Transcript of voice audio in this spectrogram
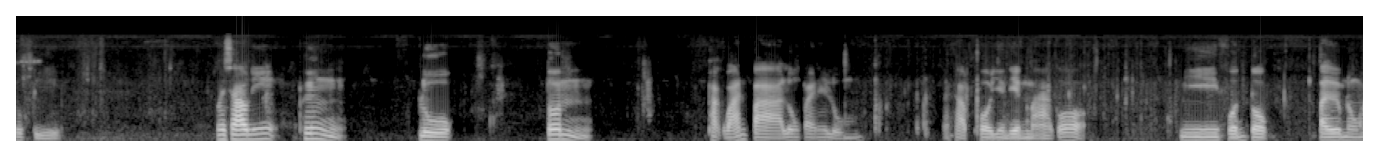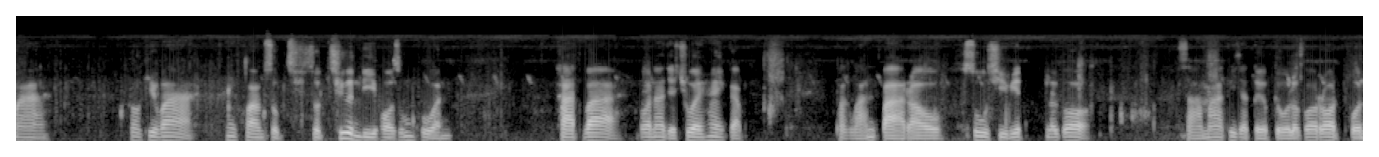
ทุกปี เมื่อเช้านี้ พิ่งปลูกต้นผักหวานป่าลงไปในหลุมนะครับ พอเย็นๆมาก็มีฝนตกเติมลงมา ก็คิดว่าให้ความสดสดชื่นดีพอสมควร คาดว่าก็น่าจะช่วยให้กับผักหวานป่าเราสู้ชีวิต แล้วก็สามารถที่จะเติบโตแล้วก็รอดพ้น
